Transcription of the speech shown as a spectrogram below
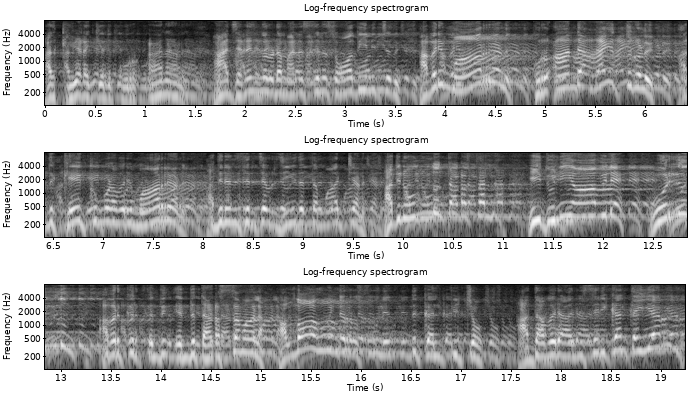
അത് കീഴടക്കിയത് ഖുർആനാണ്. ആ ജനങ്ങളുടെ മനസ്സിനെ സ്വാധീനിച്ചത് അവർ മാറുകയാണ്. ഖുർആന്റെ ആയത്തുകൾ അത് കേൾക്കുമ്പോൾ അവർ മാറുകയാണ്. അതിനനുസരിച്ച് അവർ ജീവിതത്തെ മാറ്റുകയാണ്. അതിനൊന്നും തടസ്സല്ല ഈ ദുനിയാവിലെ ഒരൊന്നും അവർക്ക് എന്ത് എന്ത് തടസ്സമല്ല. അള്ളാഹുവിന്റെ റസൂൽ എന്ത് കൽപ്പിച്ചോ അത് അവർ അനുസരിക്കാൻ തയ്യാറാണ്.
